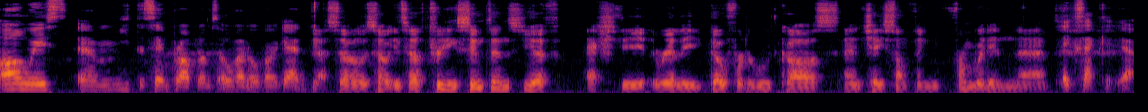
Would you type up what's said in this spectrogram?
always um, meet the same problems over and over again. Yeah. So so instead of treating symptoms, you have actually really go for the root cause and change something from within. Uh, exactly. Yeah.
